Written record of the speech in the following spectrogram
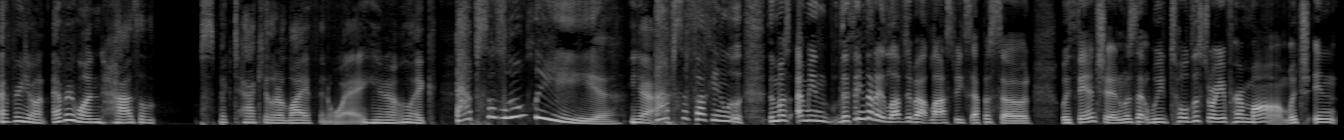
everyone everyone has a spectacular life in a way, you know? Like absolutely. yeah. Absolutely. The most, I mean, the thing that I loved about last week's episode with Fanshen was that we told the story of her mom, which in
